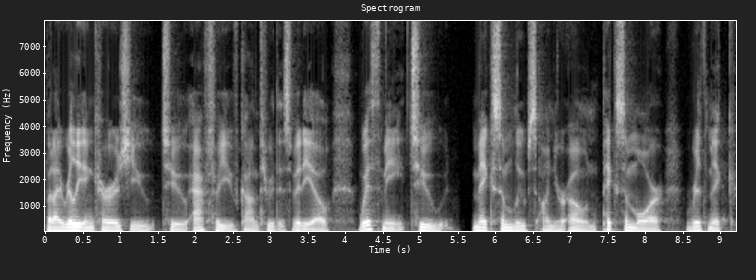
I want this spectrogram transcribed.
But I really encourage you to, after you've gone through this video with me, to make some loops on your own. Pick some more rhythmic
